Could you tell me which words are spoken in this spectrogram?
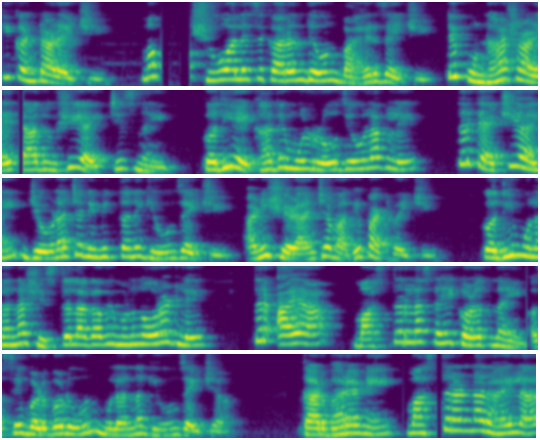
की कंटाळायची. मग शिव आल्याचे कारण देऊन बाहेर जायची. ते पुन्हा शाळेत त्या दिवशी यायचीच नाहीत. कधी एखादे मूल रोज येऊ लागले तर त्याची आई जेवणाच्या निमित्ताने घेऊन जायची आणि शेळांच्या मागे पाठवायची. कधी मुलांना शिस्त लागावी म्हणून ओरडले तर आया मास्तरलाच काही कळत नाही असे बडबडून मुलांना घेऊन जायच्या. कारभाऱ्याने मास्तरांना राहायला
